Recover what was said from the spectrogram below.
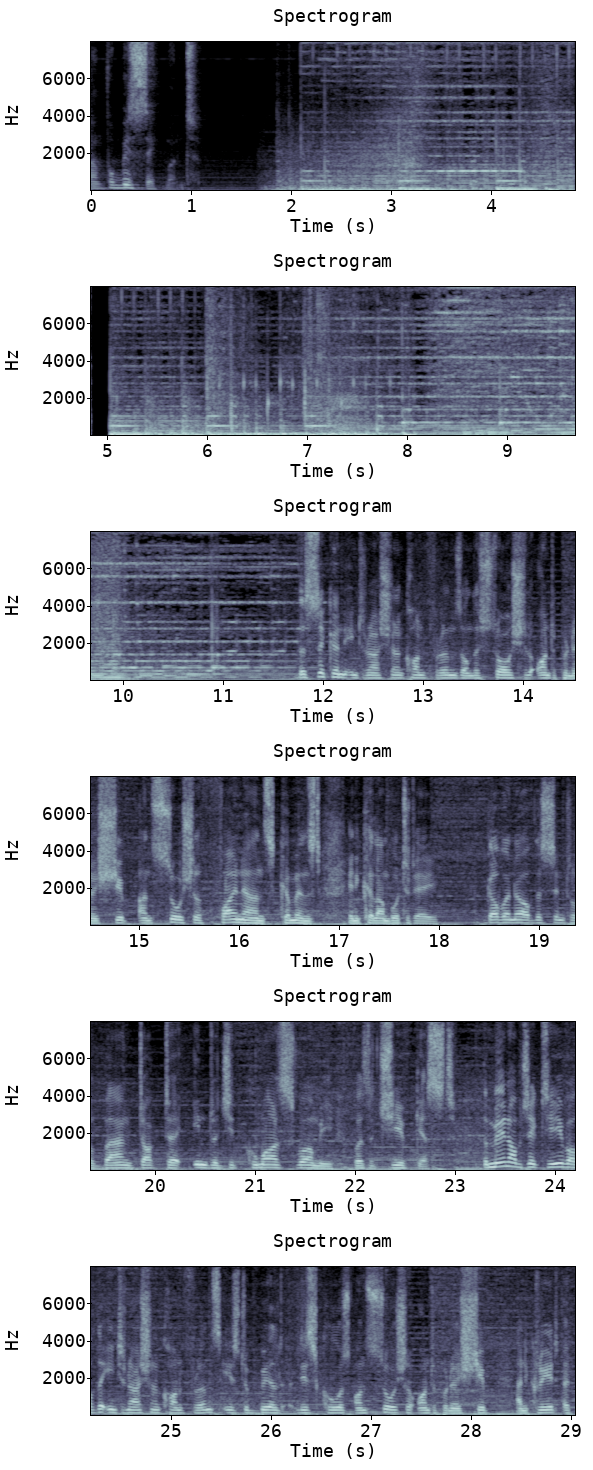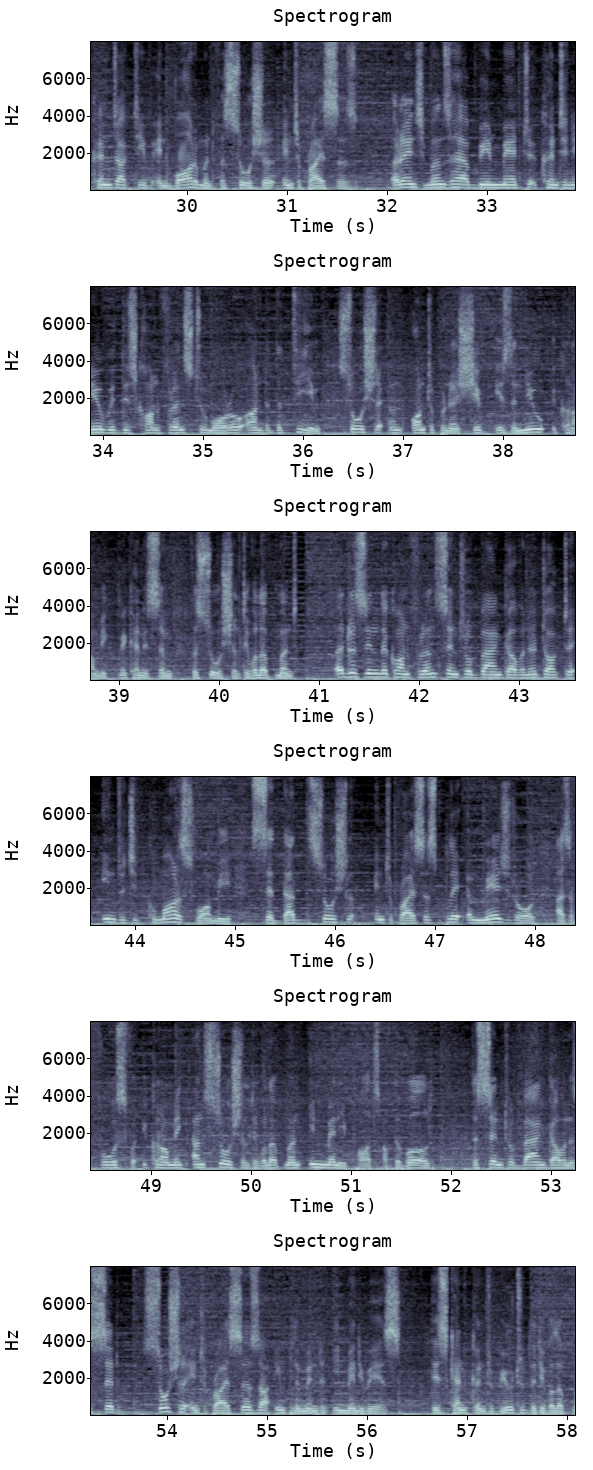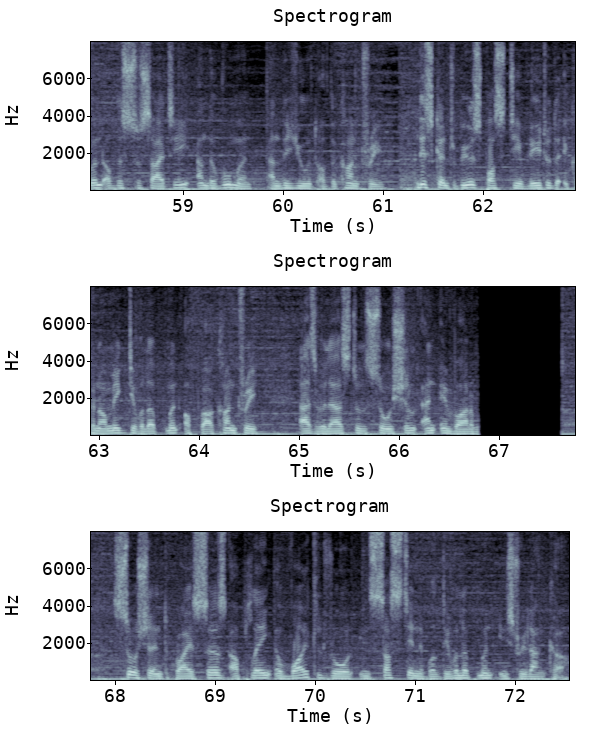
Time for this segment. The second international conference on the social entrepreneurship and social finance commenced in Colombo today. Governor of the Central Bank, Dr. Indrajit Coomaraswamy, was the chief guest. The main objective of the international conference is to build discourse on social entrepreneurship and create a conducive environment for social enterprises. Arrangements have been made to continue with this conference tomorrow under the theme Social Entrepreneurship is the New Economic Mechanism for Social Development. Addressing the conference, Central Bank Governor Dr. Indrajit Coomaraswamy said that social enterprises play a major role as a force for economic and social development in many parts of the world. The central bank governor said social enterprises are implemented in many ways. This can contribute to the development of the society and the women and the youth of the country. This contributes positively to the economic development of our country as well as to the social and environment. Social enterprises are playing a vital role in sustainable development in Sri Lanka.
